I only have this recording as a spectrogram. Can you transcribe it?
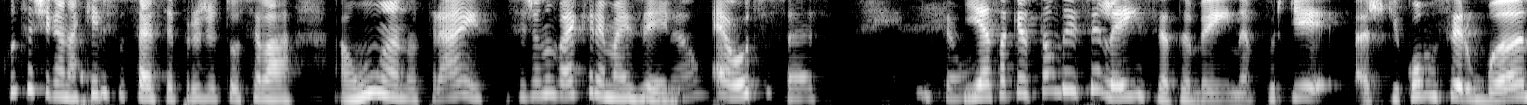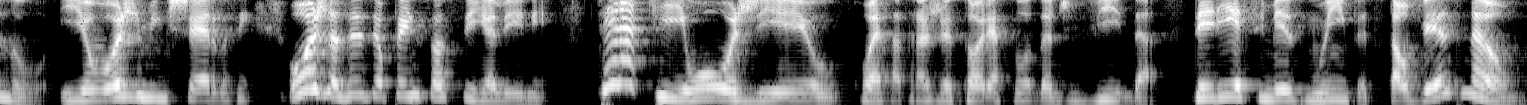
quando você chegar naquele sucesso que você projetou, sei lá, há um ano atrás, você já não vai querer mais ele. Não. É outro sucesso. Então, E essa questão da excelência também, né? Porque acho que como ser humano, e eu hoje me enxergo assim, hoje às vezes eu penso assim, Aline, será que hoje eu, com essa trajetória toda de vida, teria esse mesmo ímpeto? Talvez não.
